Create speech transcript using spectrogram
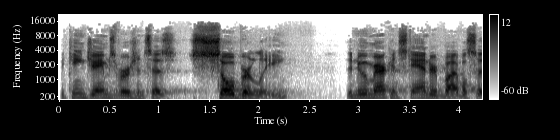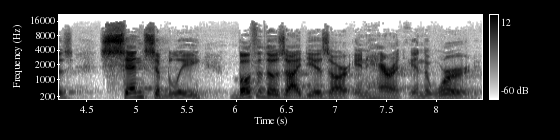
The King James Version says soberly. The New American Standard Bible says sensibly. Both of those ideas are inherent in the word.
